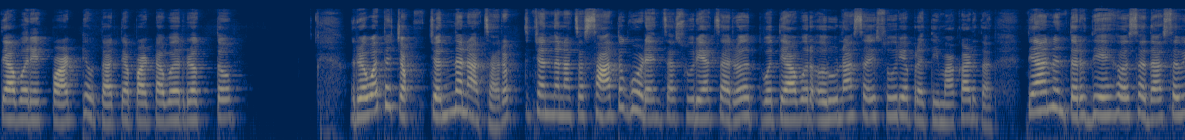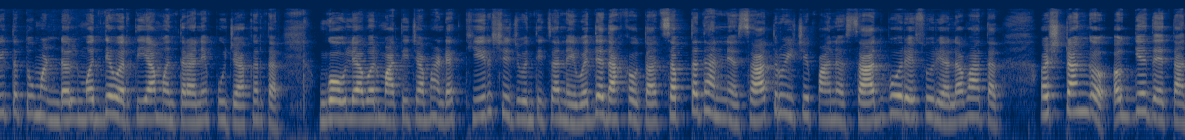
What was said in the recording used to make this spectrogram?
त्यावर एक पाठ ठेवतात. त्या पाटावर रक्त रवत चक चंदनाचा रक्तचंदनाचा सात घोड्यांचा सूर्याचा रथ व त्यावर अरुणासय सूर्यप्रतिमा काढतात. त्यानंतर देह सदा सविततू मंडल मध्यवर्ती या मंत्राने पूजा करतात. गोवल्यावर मातीच्या भांड्यात खीर शिजवंतीचा नैवेद्य दाखवतात. सप्तधान्य सात रुईचे पानं सात बोरे सूर्याला वाहतात. अष्टांग अज्ञ देतात.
